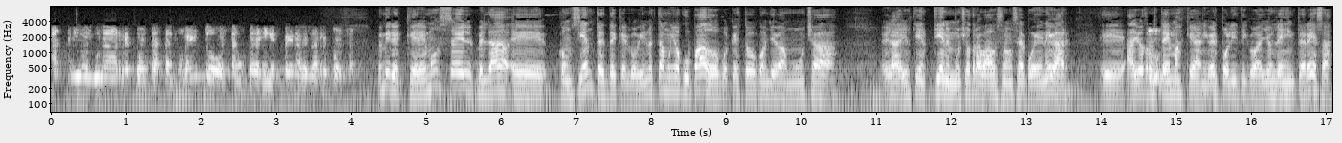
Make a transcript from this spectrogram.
¿Han tenido alguna respuesta hasta el momento o están ustedes en espera de esa respuesta? Pues mire, queremos ser, ¿verdad?, eh, conscientes de que el gobierno está muy ocupado porque esto conlleva mucha ellos tienen, mucho trabajo, eso no se puede negar. Eh, hay otros temas que a nivel político a ellos les interesa.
